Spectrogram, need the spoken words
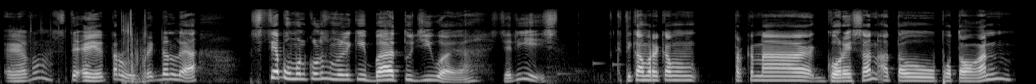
eh apa? Setiap, eh terus breakdown dulu ya. Setiap homunculus memiliki batu jiwa ya. Jadi ketika mereka terkena goresan atau potongan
